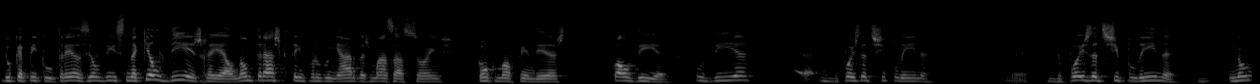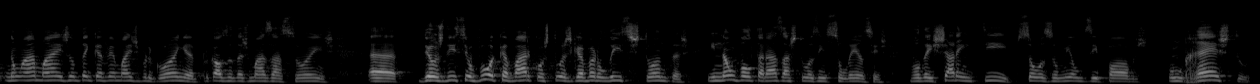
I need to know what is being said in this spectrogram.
do capítulo 13, ele disse: Naquele dia, Israel, não terás que te envergonhar das más ações com que me ofendeste. Qual dia? O dia depois da disciplina. Né? Depois da disciplina, não, não há mais, não tem que haver mais vergonha por causa das más ações. Uh, Deus disse: Eu vou acabar com as tuas gabarulices tontas e não voltarás às tuas insolências. Vou deixar em ti pessoas humildes e pobres, um resto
